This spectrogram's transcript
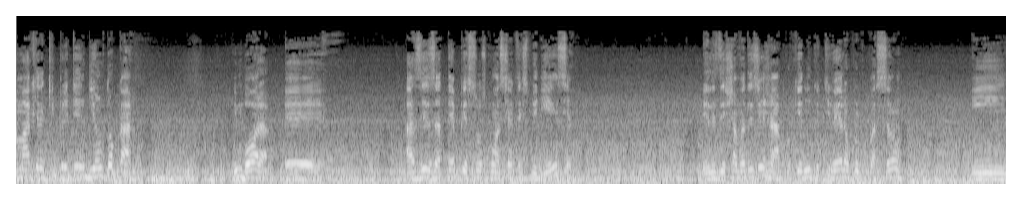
a máquina que pretendiam tocar. Embora é, às vezes até pessoas com uma certa experiência eles deixavam a desejar, porque nunca tiveram a preocupação em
